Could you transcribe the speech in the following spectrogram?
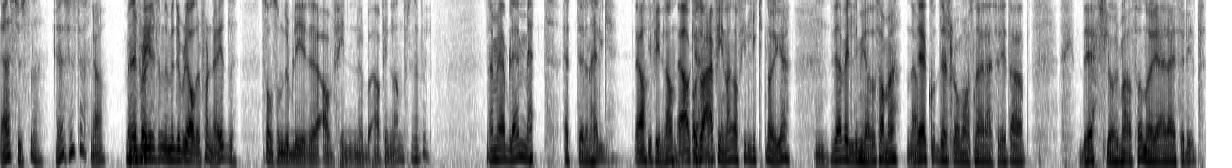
Jeg syns det. Jeg syns det. Ja. Men Men, du blir liksom, men du blir aldri fornøyd, sånn som du blir av, fin, av Finland, for eksempel. Nei, men jeg ble mett etter en helg Ja. i Finland. Ja, okay. Og så er Finland ganske likt Norge. Mm. Det er veldig mye av det samme. Ja. Det, det slår meg også når jeg reiser dit, er at det slår meg også når jeg reiser dit.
